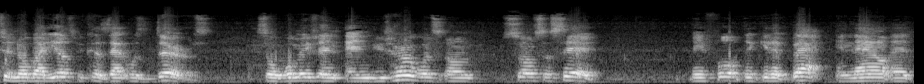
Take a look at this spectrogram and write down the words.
to nobody else because that was theirs. So what makes and and you heard what um Sansa said. They fought to get it back, and now and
